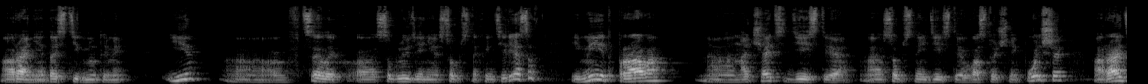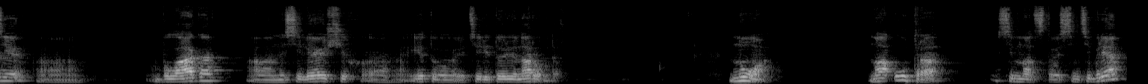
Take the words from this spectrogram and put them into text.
ранее достигнутыми, и в целых соблюдения собственных интересов имеет право начать действия, собственные действия в Восточной Польше ради блага а, населяющих а, эту территорию народов. Но на утро 17 сентября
